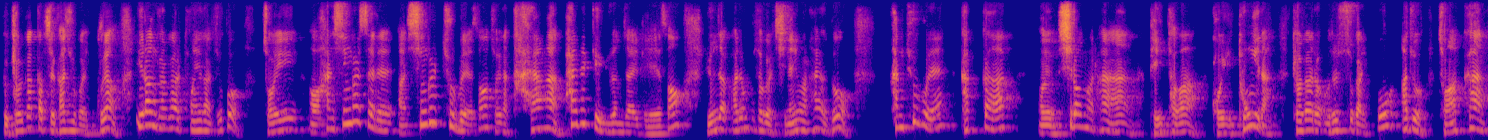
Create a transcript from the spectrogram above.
그 결과값을 가지고 있고요. 이런 결과를 통해 가지고 저희 어, 한 싱글셀의 아, 싱글 튜브에서 저희가 다양한 800개 유전자에 대해서 유전자 발현 분석을 진행을 하여도 한 튜브에 각각 어, 실험을 한 데이터와 거의 동일한 결과를 얻을 수가 있고 아주 정확한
